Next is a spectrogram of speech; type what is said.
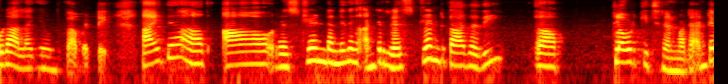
కూడా అలాగే ఉంది కాబట్టి. అయితే ఆ రెస్టారెంట్ అనేది అంటే రెస్టారెంట్ కాదు అది క్లౌడ్ కిచెన్ అనమాట అంటే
